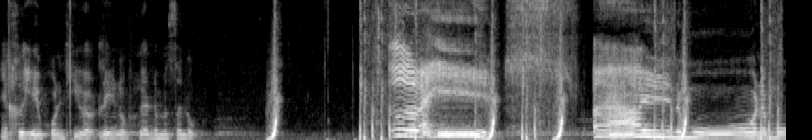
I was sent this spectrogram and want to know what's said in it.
นี่คือเหตุผลที่แบบเล่นกับเพื่อนแล้วมันสนุก เอ้ยไอ้น้ำหมูน้ำหมู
